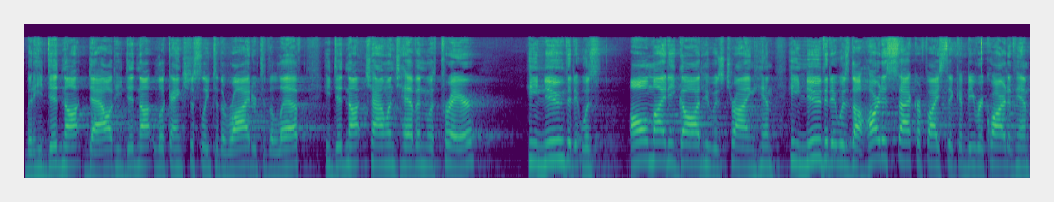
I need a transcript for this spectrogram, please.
But he did not doubt. He did not look anxiously to the right or to the left. He did not challenge heaven with prayer. He knew that it was Almighty God who was trying him. He knew that it was the hardest sacrifice that could be required of him.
